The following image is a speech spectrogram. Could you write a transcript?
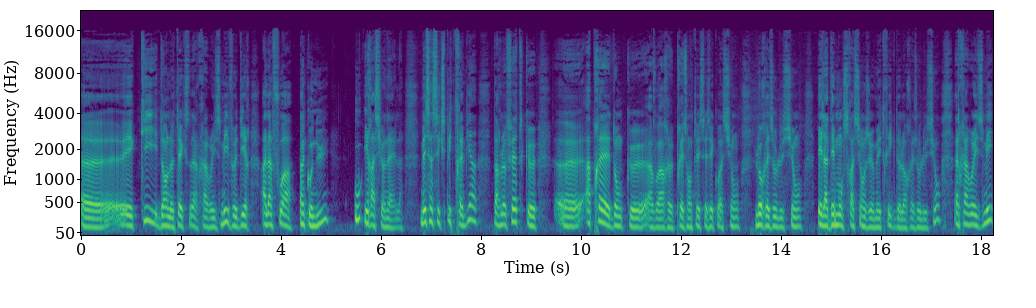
et qui dans le texte d'Al veut dire à la fois inconnu ou irrationnel. Mais ça s'explique très bien par le fait que, euh, après donc euh, avoir présenté ces équations, leur résolution et la démonstration géométrique de leur résolution, Al-Khwarizmi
